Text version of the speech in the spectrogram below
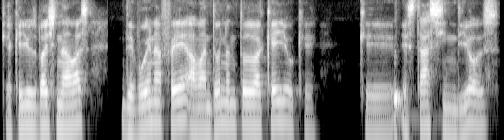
que aquellos Vaishnavas de buena fe abandonan todo aquello que, está sin Dios.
